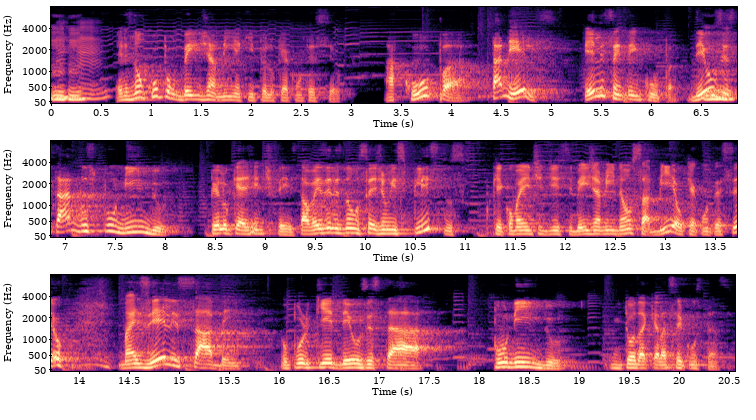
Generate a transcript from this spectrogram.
Uhum. Eles não culpam Benjamin aqui pelo que aconteceu. A culpa está neles. Eles sentem culpa. Deus uhum. está nos punindo pelo que a gente fez. Talvez eles não sejam explícitos, porque, como a gente disse, Benjamin não sabia o que aconteceu, mas eles sabem o porquê Deus está punindo em toda aquela circunstância.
